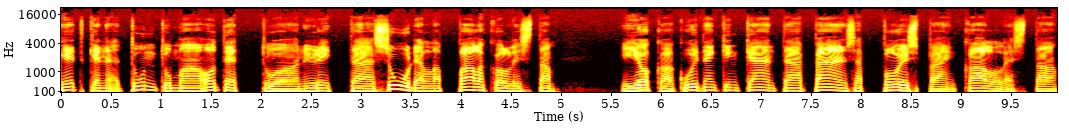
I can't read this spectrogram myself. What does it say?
hetken tuntumaa otettuaan yrittää suudella palkollista – joka kuitenkin kääntää päänsä poispäin Kallesta.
